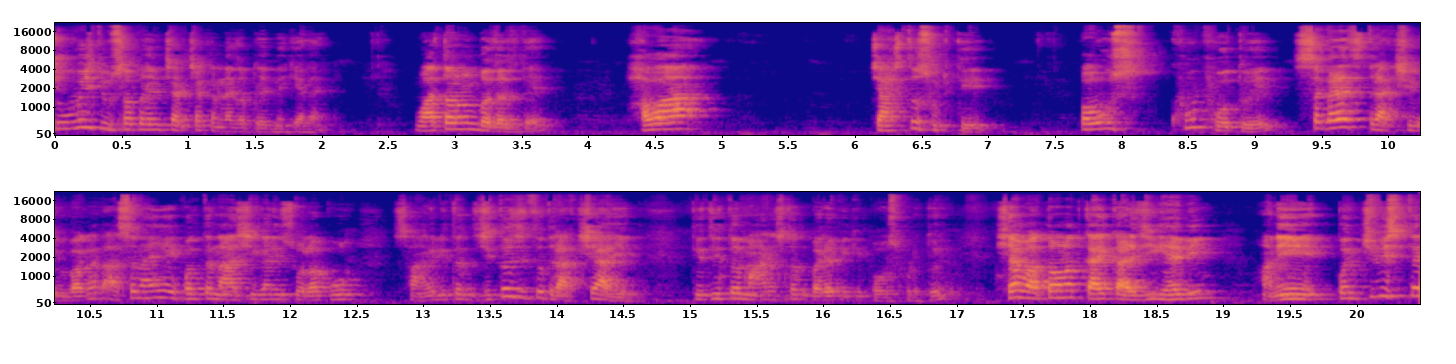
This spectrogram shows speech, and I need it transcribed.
चोवीस दिवसापर्यंत चर्चा करण्याचा प्रयत्न केला आहे वातावरण बदलते हवा जास्त सुटते. पाऊस खूप होतोय. सगळ्याच द्राक्ष विभागात असं नाही आहे फक्त नाशिक आणि सोलापूर सांगली तर जिथं जिथं द्राक्ष आहेत तिथे तिथं महाराष्ट्रात बऱ्यापैकी पाऊस पडतोय. ह्या वातावरणात काय काळजी घ्यावी आणि पंचवीस ते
